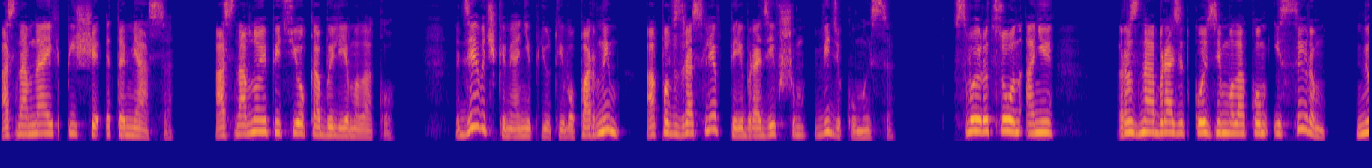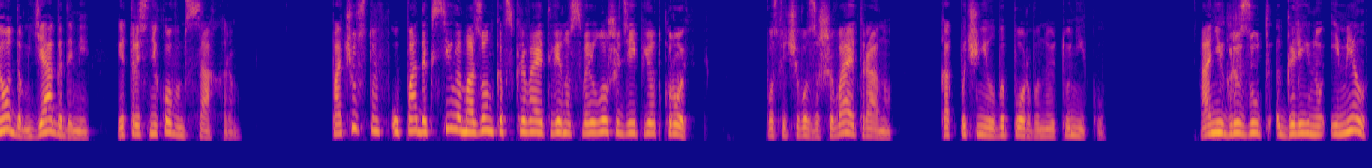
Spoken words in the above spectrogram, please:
Основная их пища — это мясо, Основное питье — кобылье молоко. Девочками они пьют его парным, а повзрослев — перебродившим в виде кумыса. Свой рацион они разнообразят козьим молоком и сыром, медом, ягодами и тростниковым сахаром. Почувствовав упадок сил, амазонка вскрывает вену своей лошади и пьет кровь, после чего зашивает рану, как починил бы порванную тунику. Они грызут глину и мел,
